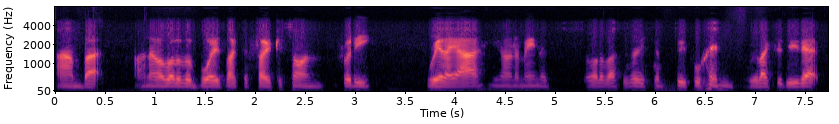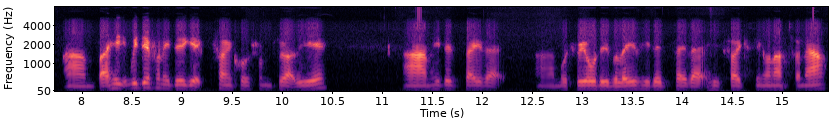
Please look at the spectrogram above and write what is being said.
Um, but I know a lot of the boys like to focus on footy where they are. You know what I mean? It's a lot of us are very simple people and we like to do that. Um, but he, we definitely do get phone calls from throughout the year. Um, he did say that, um, which we all do believe. He did say that he's focusing on us for now.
